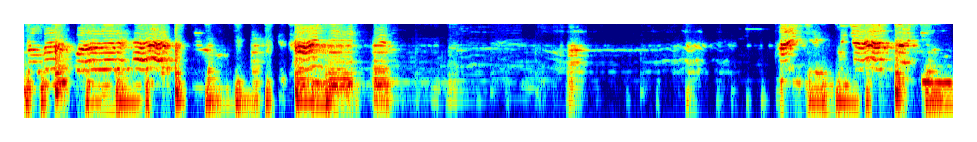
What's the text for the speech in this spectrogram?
No. you, I pursue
